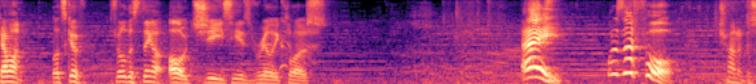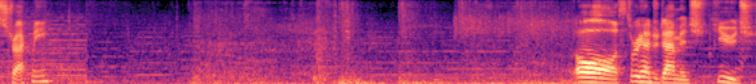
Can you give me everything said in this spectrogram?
Come on, let's go fill this thing up. Oh, jeez, he is really close. Hey! What is that for? Trying to distract me? Oh, it's 300 damage. Huge.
